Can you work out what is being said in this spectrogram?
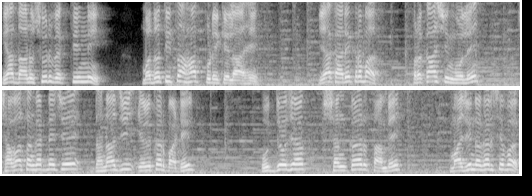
या दानशूर व्यक्तींनी मदतीचा हात पुढे केला आहे. या कार्यक्रमास प्रकाश इंगोले छावा संघटनेचे धनाजी येळकर पाटील उद्योजक शंकर तांबे माजी नगरसेवक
